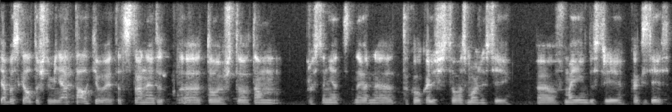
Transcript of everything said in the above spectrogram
Я бы сказал, то, что меня отталкивает от страны, это э, то, что там просто нет, наверное, такого количества возможностей э, в моей индустрии, как здесь.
